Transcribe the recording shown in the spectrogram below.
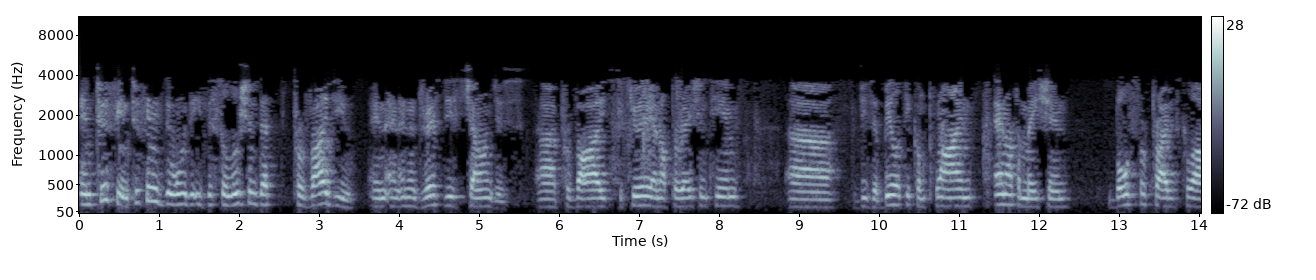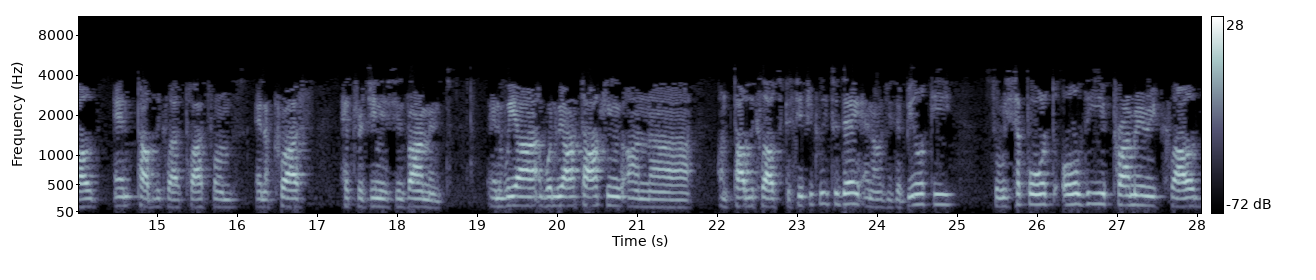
And Tufin, Tufin is the one is the solution that provides you and, and, and address these challenges, uh, provide security and operation teams, uh, visibility, compliance, and automation, both for private cloud and public cloud platforms and across heterogeneous environment. And we are, when we are talking on, uh, on public cloud specifically today and on visibility, so we support all the primary cloud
